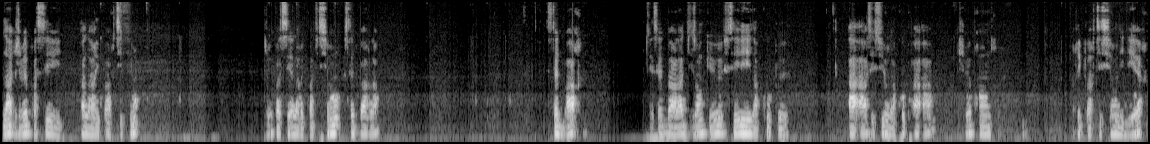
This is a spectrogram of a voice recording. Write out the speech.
Là, je vais passer à la répartition. Je vais passer à la répartition, cette barre là. Cette barre. Et cette barre-là, disons que c'est la coupe AA, c'est sur la coupe AA. Je vais prendre répartition linéaire.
